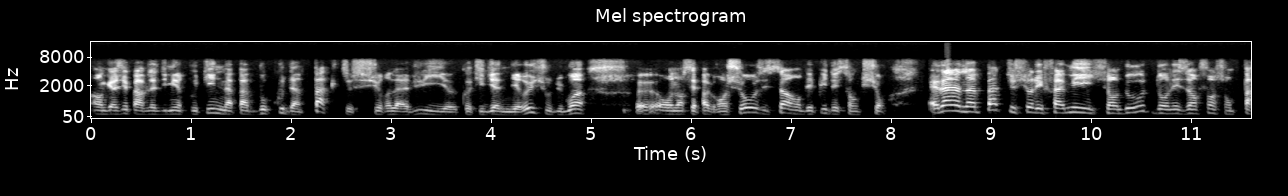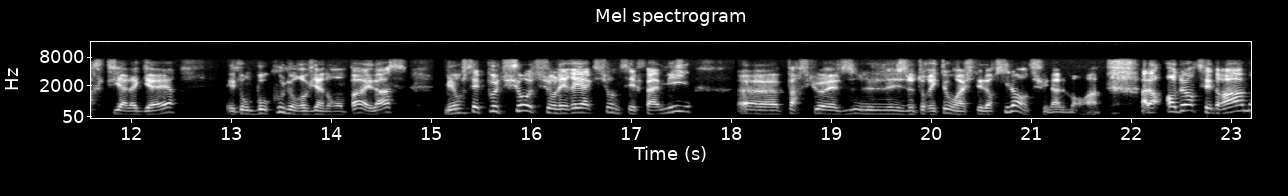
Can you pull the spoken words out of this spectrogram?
engagée par Vladimir Poutine, n'a pas beaucoup d'impact sur la vie euh, quotidienne des Russes, ou du moins, euh, on n'en sait pas grand-chose, et ça en dépit des sanctions. Elle a un impact sur les familles, sans doute, dont les enfants sont partis à la guerre et dont beaucoup ne reviendront pas, hélas. Mais on sait peu de choses sur les réactions de ces familles. Euh, parce que les autorités ont acheté leur silence finalement. Hein. Alors, en dehors de ces drames,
